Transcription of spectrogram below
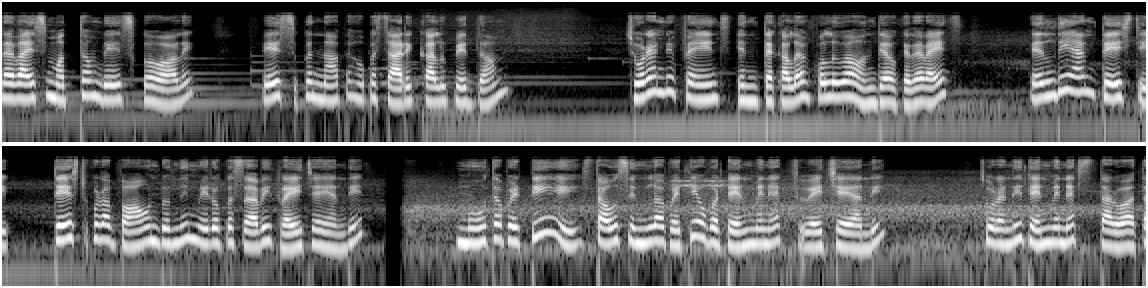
రైస్ మొత్తం వేసుకోవాలి. వేసుకున్నాక ఒకసారి కలిపేద్దాం. చూడండి ఫ్రెండ్స్ ఎంత కలర్ఫుల్గా ఉంది కదా rice healthy and tasty. Taste కూడా బాగుంటుంది. మీరు ఒకసారి ట్రై చేయండి. మూత పెట్టి స్టవ్ సిమ్లో పెట్టి ఒక టెన్ మినిట్స్ వెయిట్ చేయండి. చూడండి టెన్ మినిట్స్ తర్వాత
